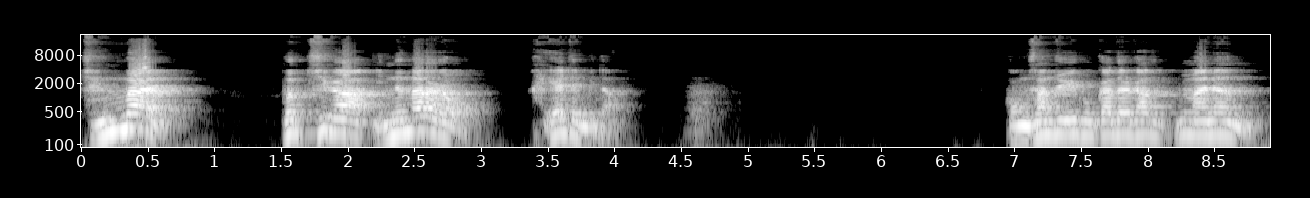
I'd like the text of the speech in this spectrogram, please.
정말 법치가 있는 나라로 가야 됩니다. 공산주의 국가들 같으면은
